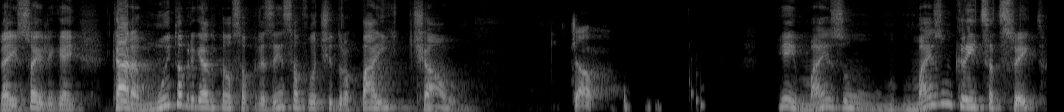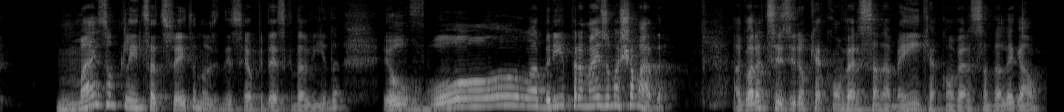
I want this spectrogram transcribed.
É isso aí, liguei. Cara, muito obrigado pela sua presença. Vou te dropar e tchau. Tchau. E aí, mais um, mais um cliente satisfeito. Mais um cliente satisfeito nesse Helpdesk da vida. Eu vou abrir para mais uma chamada. Agora que vocês viram que a conversa anda bem, que a conversa anda legal,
